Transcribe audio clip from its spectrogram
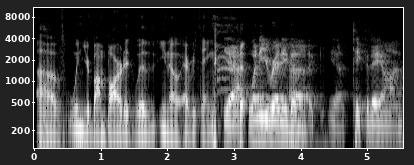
of when you're bombarded with, you know, everything. yeah. When are you ready to, um, yeah, take the day on?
